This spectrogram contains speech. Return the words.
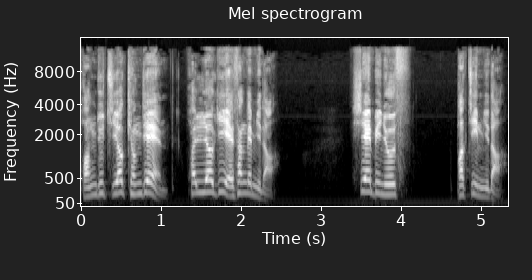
광주 지역 경제엔 활력이 예상됩니다. CNB 뉴스 박지입니다.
